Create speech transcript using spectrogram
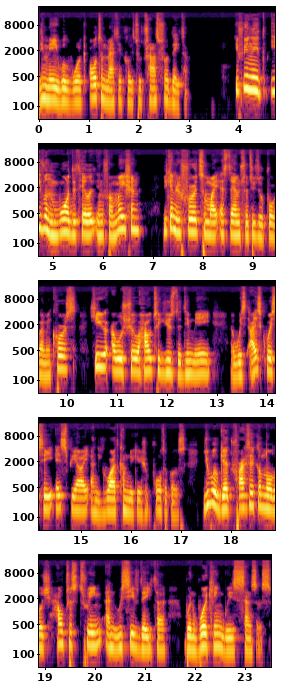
DMA will work automatically to transfer data. If you need even more detailed information, you can refer to my STM32 programming course. Here I will show how to use the DMA with I2C, SPI, and UART communication protocols. You will get practical knowledge how to stream and receive data when working with sensors.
